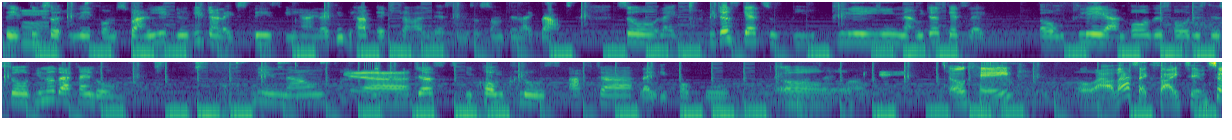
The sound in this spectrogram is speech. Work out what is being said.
So he picks us late from school, and Vivian like stays behind. I think we have extra lessons or something like that. So like we just get to be playing, and we just get to like um play and all this, all these things. So you know that kind of thing now. Yeah. Just become close after like a couple. Oh, Like, wow. okay. Okay. Oh wow, that's exciting. So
